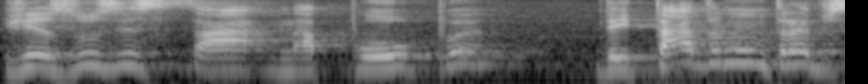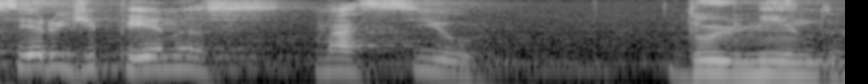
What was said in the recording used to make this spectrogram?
Jesus está na polpa, deitado num travesseiro de penas macio, dormindo.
